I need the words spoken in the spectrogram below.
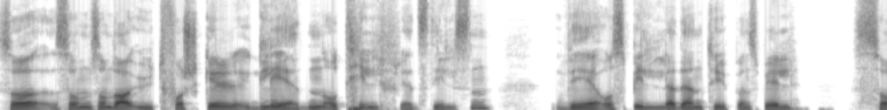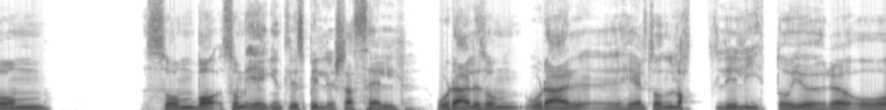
Så, som, som da utforsker gleden og tilfredsstillelsen ved å spille den typen spill som, som, som egentlig spiller seg selv. Hvor det er, liksom, hvor det er helt sånn latterlig lite å gjøre, og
